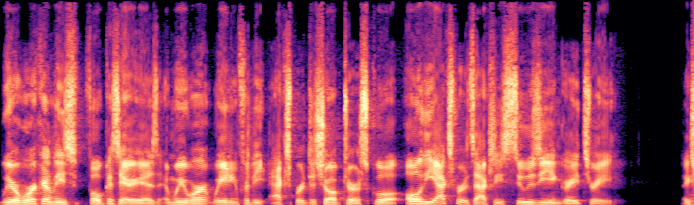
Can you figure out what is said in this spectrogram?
we were working on these focus areas and we weren't waiting for the expert to show up to our school. Oh, the expert is actually Susie in grade three. Like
